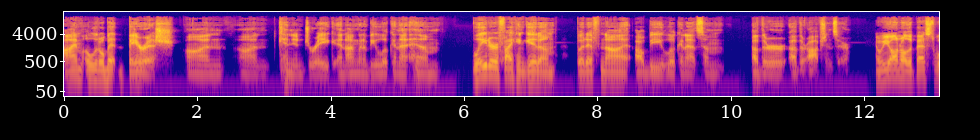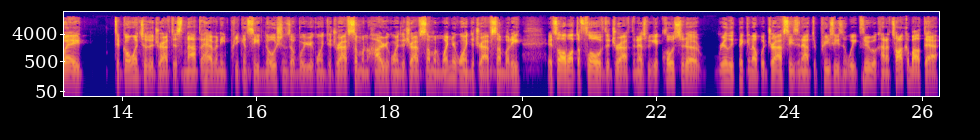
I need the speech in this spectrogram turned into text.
I'm a little bit bearish on on Kenyon Drake, and I'm going to be looking at him later if I can get him. But if not, I'll be looking at some other other options there. And we all know the best way to go into the draft is not to have any preconceived notions of where you're going to draft someone, how you're going to draft someone, when you're going to draft somebody. It's all about the flow of the draft. And as we get closer to really picking up with draft season after preseason week three, we'll kind of talk about that.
